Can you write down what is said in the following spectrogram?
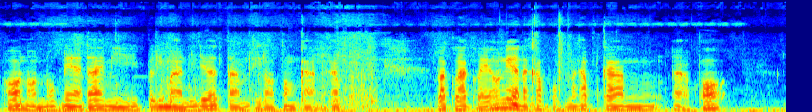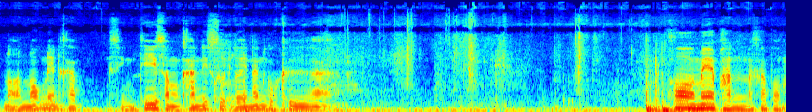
เพราะหนอนนกเนี่ยได้มีปริมาณเยอะตามที่เราต้องการนะครับ หลักๆแล้วเนี่ยนะครับผมนะครับการเพาะหนอนนกเนี่ยนะครับ สิ่งที่สำคัญที่สุดเลยนั่นก็คือ พ่อแม่พันธุ์นะครับผม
